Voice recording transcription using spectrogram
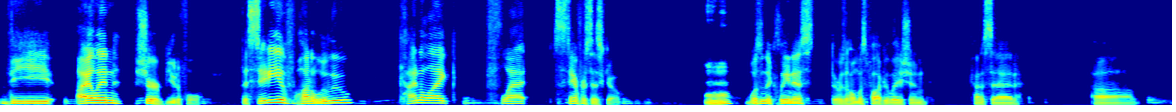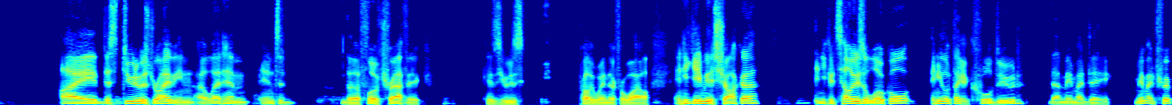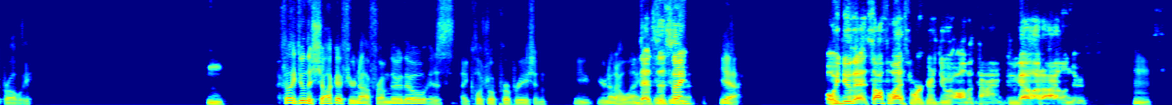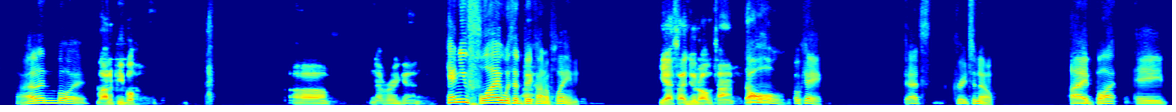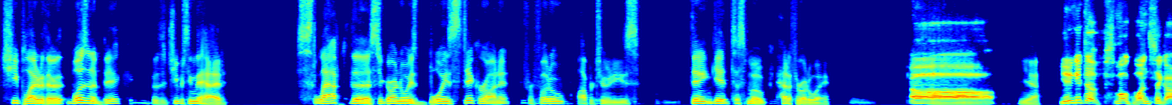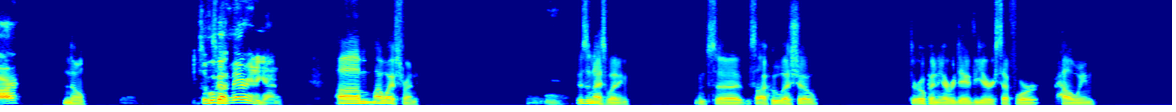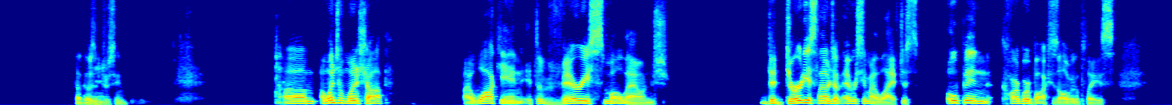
The island, sure, beautiful. The city of Honolulu, kind of like flat San Francisco. Mhm. wasn't the cleanest. There was a homeless population, kind of sad. Uh, I this dude who was driving, I let him into the flow of traffic because he was probably waiting there for a while, and he gave me the shaka, and you could tell he was a local, and he looked like a cool dude. That made my day, made my trip probably. Hmm. I feel like doing the shaka if you're not from there though is like cultural appropriation. You you're not Hawaiian. That's this thing? that. Yeah. Well, we do that. Southwest workers do it all the time because we got a lot of islanders, Island boy. a lot of people. Um, never again. Can you fly with a bic Uh, on a plane? Yes, I do it all the time. Oh, okay. That's great to know. I bought a cheap lighter there. It wasn't a bic. It was the cheapest thing they had. Slapped the cigar noise boys sticker on it for photo opportunities. Didn't get to smoke. Had to throw it away. Oh, Yeah. you didn't get to smoke one cigar. No. So who So- got married again? Um, my wife's friend. Mm. It was a nice wedding. It's uh saw a hula show. They're open every day of the year except for Halloween. Thought that was Mm. interesting. Um, I went to one shop. I walk in, it's a very small lounge. The dirtiest lounge I've ever seen in my life. Just open cardboard boxes all over the place.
